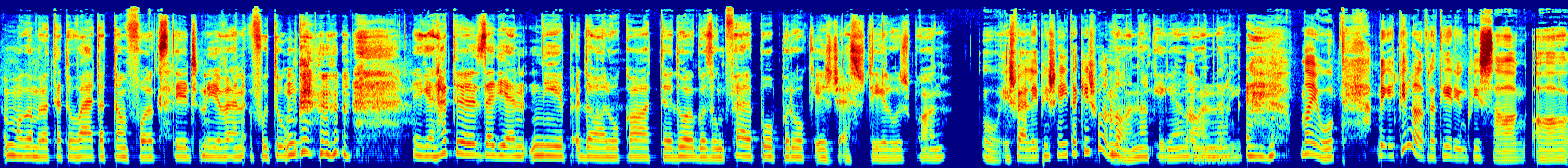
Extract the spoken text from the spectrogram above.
Magamra tetováltattam, Folk Stage néven futunk. igen, hát ez egy ilyen népdalokat dolgozunk fel pop, rock és jazz stílusban. Ó, és fellépéseitek is vannak? Vannak, igen, a vannak. Mindenik. Na jó, még egy pillanatra térjünk vissza a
